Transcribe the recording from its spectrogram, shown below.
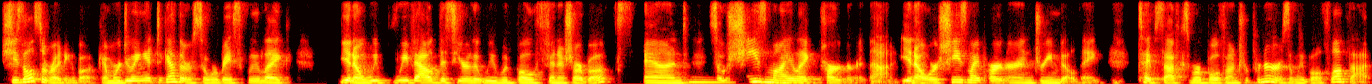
she's also writing a book and we're doing it together. So we're basically like you know, we we vowed this year that we would both finish our books. And mm. so she's my like partner in that, you know, or she's my partner in dream building type stuff because we're both entrepreneurs and we both love that.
